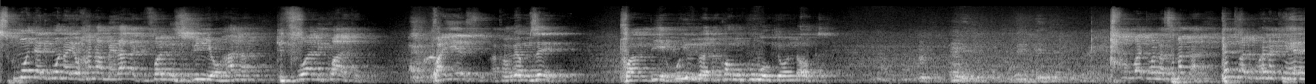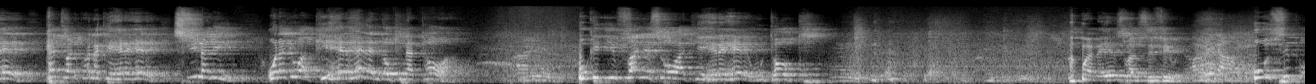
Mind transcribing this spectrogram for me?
Siku moja alimwona Yohana amelala kifuani, sijui Yohana kifuani kwake kwa Yesu, akamwambia mzee, tuambie huyu ndio atakuwa mkubwa ukiondoka. Watu wanasemaka Petro alikuwa na kiherehere, Petro alikuwa na kiherehere, sijui na nini. Unajua kiherehere ndio kinatoa. Ukijifanya sio wa kiherehere utoki. Bwana Yesu asifiwe. Usipo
